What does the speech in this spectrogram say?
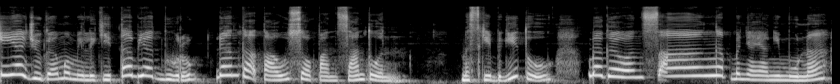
Ia juga memiliki tabiat buruk dan tak tahu sopan santun. Meski begitu, Bagawan sangat menyayangi Muna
